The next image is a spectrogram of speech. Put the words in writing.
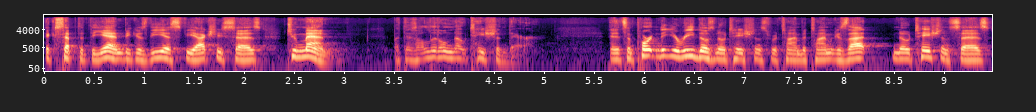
except at the end, because the ESV actually says to men but there's a little notation there. And it's important that you read those notations from time to time because that notation says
